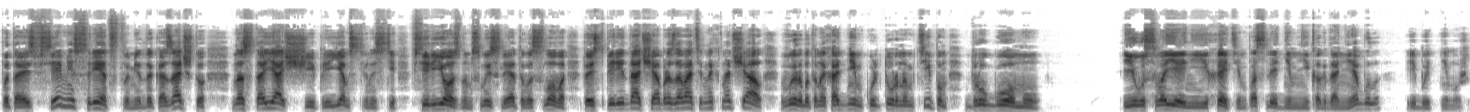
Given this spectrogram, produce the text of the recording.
пытаясь всеми средствами доказать, что настоящей преемственности в серьезном смысле этого слова, то есть передачи образовательных начал, выработанных одним культурным типом, другому, и усвоения их этим последним никогда не было и быть не может.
